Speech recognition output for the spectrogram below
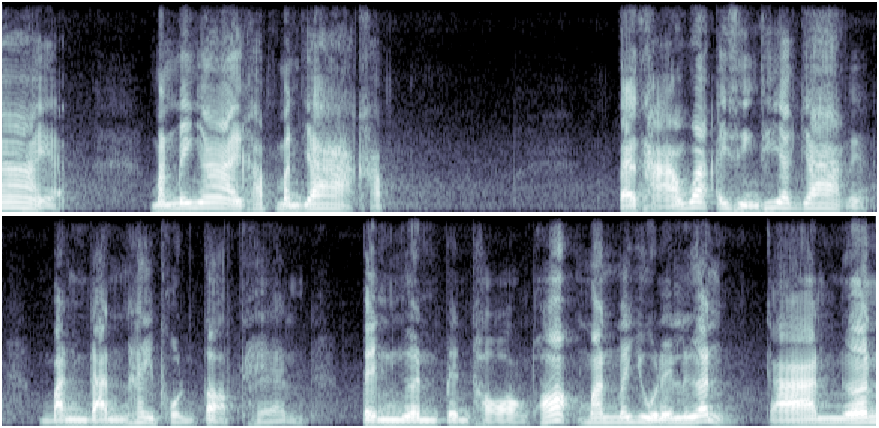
ง่าย ๆอะมันไม่ง่ายครับ มันยากครับ แต่ถามว่าไอ้สิ่งที่ยากๆเนี่ยบันดันให้ผลตอบแทน เป็นเงินเป็นทอง เพราะมันมาอยู่ในเรือน การเงิน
